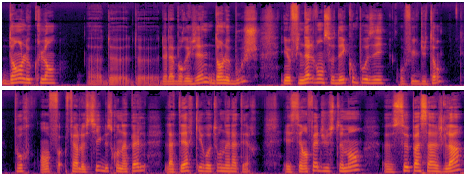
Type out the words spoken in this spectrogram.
dans le clan euh, de, de, l'aborigène dans le bush, et au final vont se décomposer au fil du temps pour en faire le cycle de ce qu'on appelle la Terre qui retourne à la Terre. Et c'est en fait justement euh, ce passage-là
